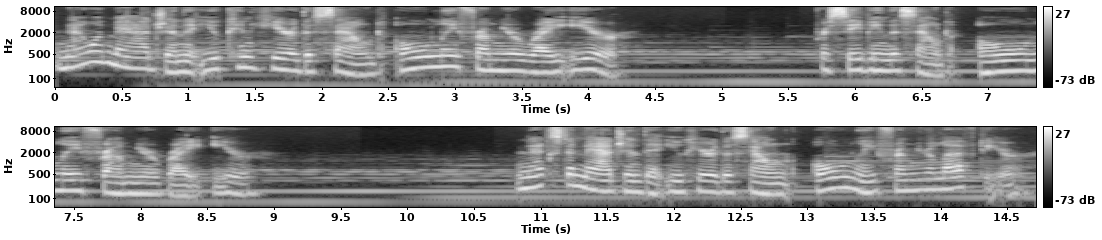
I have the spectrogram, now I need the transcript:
Now imagine that you can hear the sound only from your right ear, perceiving the sound only from your right ear. Next, imagine that you hear the sound only from your left ear,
